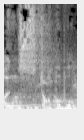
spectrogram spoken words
Unstoppable.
